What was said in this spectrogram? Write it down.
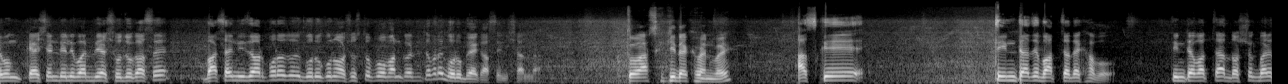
এবং ক্যাশ অন ডেলিভারি দেওয়ার সুযোগ আছে। বাসায় নিয়ে যাওয়ার পরেও যদি গরু কোনো অসুস্থ প্রমাণ করে দিতে পারে গরু ব্যাগ আছে ইনশাল্লাহ তো আজকে কি দেখাবেন ভাই? আজকে তিনটা যে বাচ্চা দেখাবো তিনটা বাচ্চা দর্শক বারে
